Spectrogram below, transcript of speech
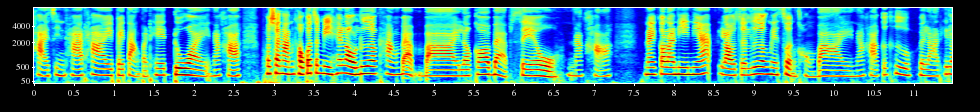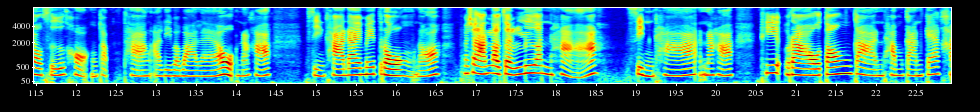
ขายสินค้าไทยไปต่างประเทศด้วยนะคะ เพราะฉะนั้นเขาก็จะมีให้เราเลือกทั้งแบบ buy แล้วก็แบบเซลนะคะ ในกรณีนี้เราจะเลือกในส่วนของ buy นะคะ ก็คือเวลาที่เราซื้อของกับทาง Alibaba แล้วนะคะ สินค้าได้ไม่ตรงเนาะเพราะฉะนั้นเราจะเลื่อนหาสินค้านะคะ ที่เราต้องการทำการแก้ไข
